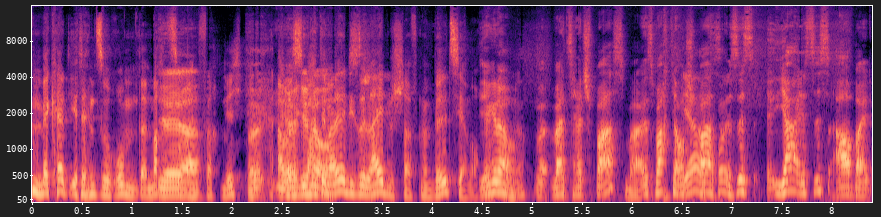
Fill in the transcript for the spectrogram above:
meckert ihr denn so rum? Dann macht es ja, ja. einfach nicht. Aber ja, es genau. hat ja diese Leidenschaft, man will es ja auch. Ja, machen, genau, ne? weil es halt Spaß macht. Es macht ja auch Spaß. Voll. Es ist, ja, es ist Arbeit.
